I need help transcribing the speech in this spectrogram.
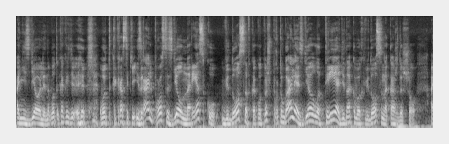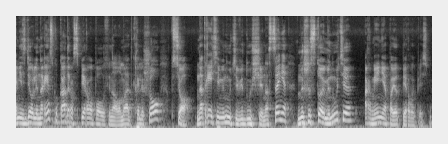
Они сделали, вот как вот как раз таки Израиль просто сделал нарезку видосов, как вот, понимаешь, Португалия сделала три одинаковых видоса на каждое шоу. Они сделали нарезку кадров с первого полуфинала. Мы открыли шоу, все, на третьей минуте ведущие на сцене, на шестой минуте Армения поет первую песню.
